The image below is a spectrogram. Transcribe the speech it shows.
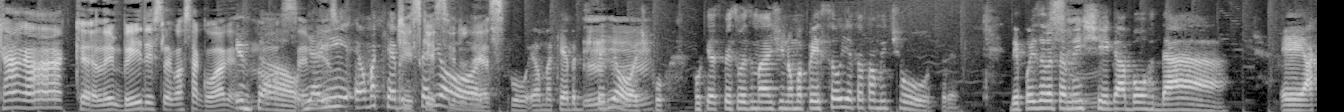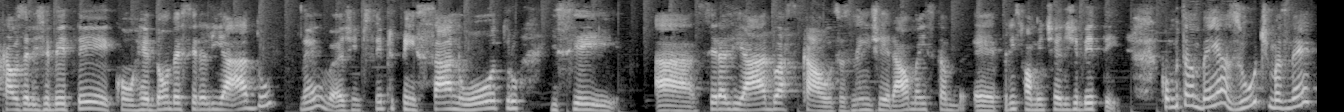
Caraca, lembrei desse negócio agora. Então, Nossa, é e aí é uma quebra Tinha de estereótipo. É uma quebra de uhum. estereótipo. Porque as pessoas imaginam uma pessoa e é totalmente outra. Depois ela Sim. também chega a abordar é, a causa LGBT com redondo é ser aliado, né? A gente sempre pensar no outro e se a ser aliado às causas, né, em geral, mas é, principalmente LGBT. Como também as últimas, né,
